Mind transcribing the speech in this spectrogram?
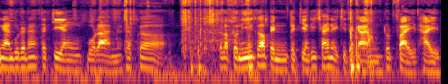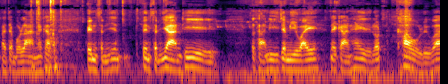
งานบูรณะตะเกียงโบราณนะครับก็สำหรับตัวนี้ก็เป็นตะเกียงที่ใช้ในกิจการรถไฟไทยมาแต่โบราณนะครับ เป็นสัญญาณเป็นสัญญาณที่สถานีจะมีไว้ในการให้รถเข้าหรือว่า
